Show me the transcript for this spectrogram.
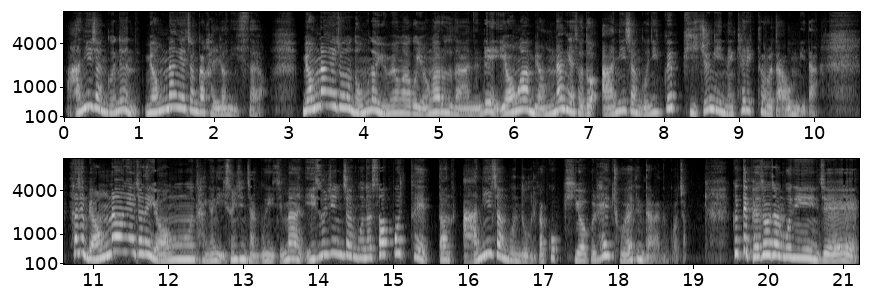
안희 장군은 명랑해전과 관련이 있어요. 명랑해전은 너무나 유명하고 영화로도 나왔는데 영화 명랑에서도 안희 장군이 꽤 비중이 있는 캐릭터로 나옵니다. 사실 명랑해전의 영웅은 당연히 이순신 장군이지만 이순신 장군을 서포트했던 안희 장군도 우리가 꼭 기억을 해줘야 된다라는 거죠. 그때 배설 장군이 이제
